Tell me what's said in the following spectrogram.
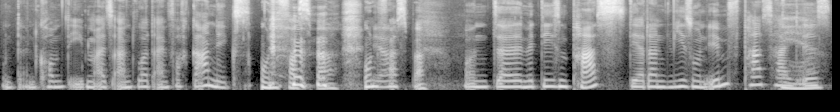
und dann kommt eben als Antwort einfach gar nichts. Unfassbar, unfassbar. Ja. Und äh, mit diesem Pass, der dann wie so ein Impfpass halt ja. ist,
